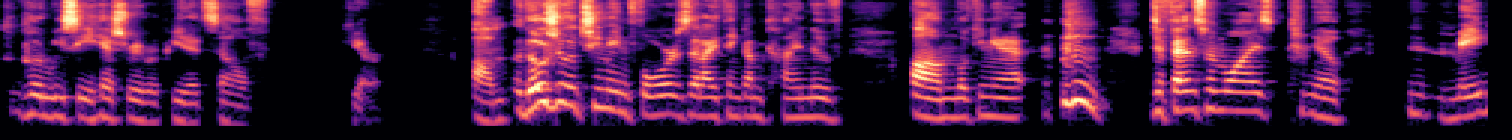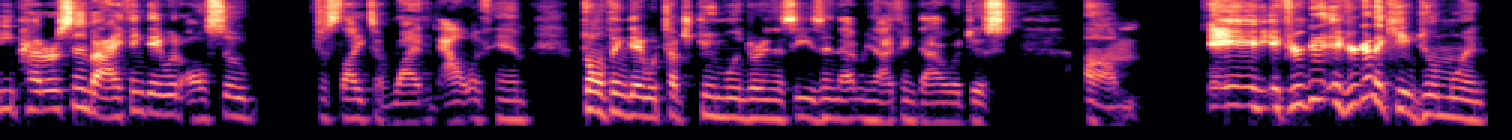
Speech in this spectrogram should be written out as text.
could we see history repeat itself here? Um, those are the two main fours that I think I'm kind of um, looking at. Defenseman wise, you know, maybe Pettersson, but I think they would also just like to ride it out with him. Don't think they would touch Dumoulin during the season. I mean, I think that would just um, if, if you're gonna if you're gonna keep Dumoulin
